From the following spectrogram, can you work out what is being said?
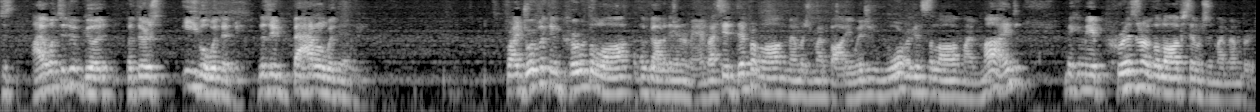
Just, I want to do good, but there's evil within me. There's a battle within me. For I joyfully concur with the law of God in the inner man, but I see a different law in the members of my body, which waging war against the law of my mind, making me a prisoner of the law of sin which is in my members.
